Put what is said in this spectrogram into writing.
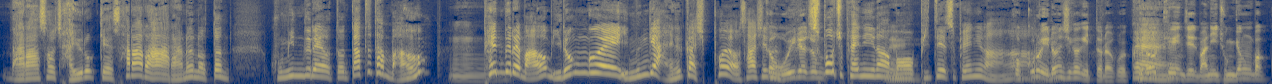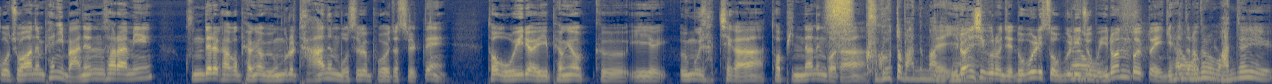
날아서 자유롭게 살아라라는 어떤 국민들의 어떤 따뜻한 마음, 음. 팬들의 마음 이런 거에 있는 게 아닐까 싶어요. 사실은 그러니까 오히려 좀- 스포츠 팬이나 네. 뭐 BTS 팬이나 거꾸로 이런 시각이 있더라고요. 그렇게 네. 이제 많이 존경받고 좋아하는 팬이 많은 사람이 군대를 가고 병역 의무를 다하는 모습을 보여줬을 때 더 오히려 이 병역 그 이 의무 자체가 더 빛나는 거다. 그것도 맞는 네, 말이네. 이런 식으로 이제 노블리스 오블리주 뭐 네, 이런 걸 또 얘기를 나 오늘 하더라고요. 완전히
